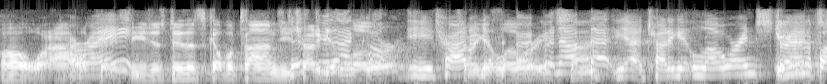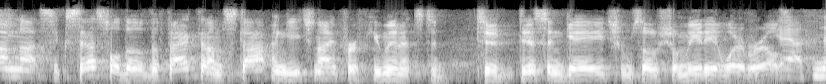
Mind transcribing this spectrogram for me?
Oh, wow. All Okay, so you just do this a couple times. You Just try to get that cou- lower. You try, to, get lower open each up time? that. Yeah, try to get lower and stretch. Even if I'm not successful, though, the fact that I'm stopping each night for a few minutes to, to disengage from social media and whatever else. Yes, 9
